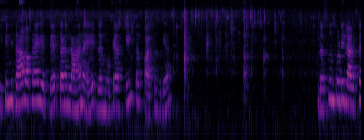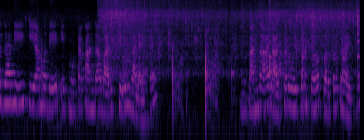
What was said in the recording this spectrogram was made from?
इथे मी दहा पाकळ्या घेतल्यात कारण लहान आहेत जर मोठ्या असतील तर पाचच घ्या. लसूण थोडी लालसर झाली की यामध्ये एक मोठा कांदा बारीक चिरून घालायचा आहे आणि कांदा लालसर होईपर्यंत परतत राहायचं.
